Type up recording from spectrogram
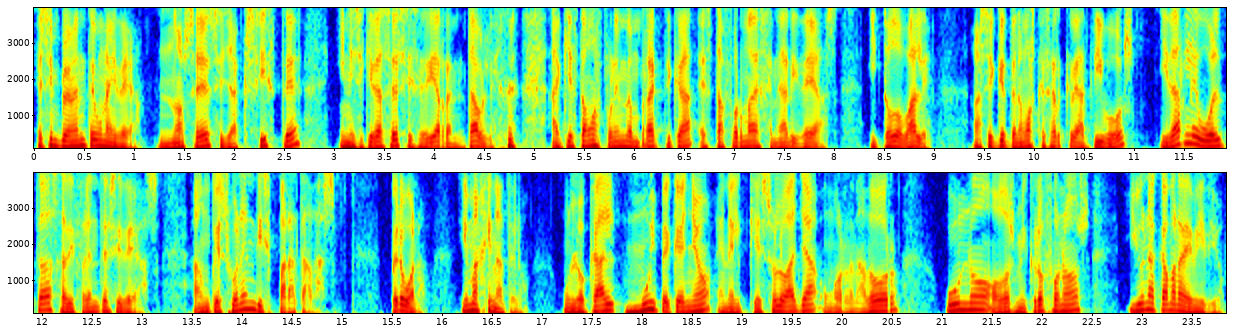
Es simplemente una idea. No sé si ya existe y ni siquiera sé si sería rentable. Aquí estamos poniendo en práctica esta forma de generar ideas y todo vale. Así que tenemos que ser creativos y darle vueltas a diferentes ideas, aunque suenen disparatadas. Pero bueno, imagínatelo, un local muy pequeño en el que solo haya un ordenador, uno o dos micrófonos y una cámara de vídeo.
